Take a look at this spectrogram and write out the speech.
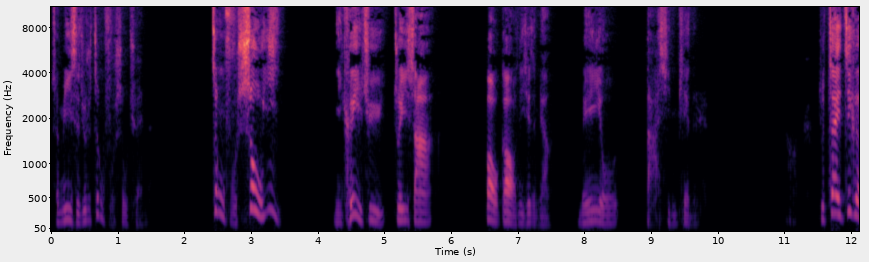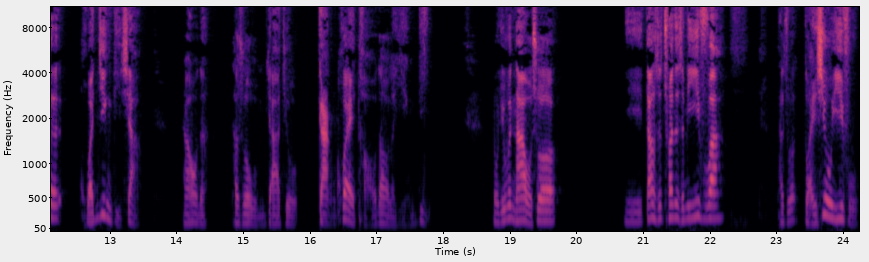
什么意思？就是政府授权的，政府授意，你可以去追杀、报告那些怎么样没有打芯片的人，啊，就在这个环境底下，然后呢，他说我们家就赶快逃到了营地，那我就问他，我说你当时穿的什么衣服啊？他说短袖衣服。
